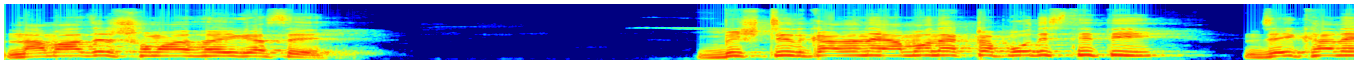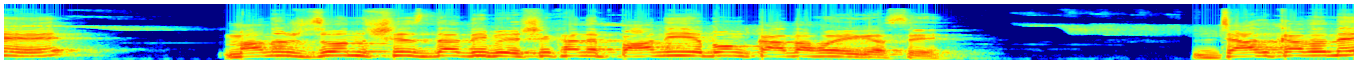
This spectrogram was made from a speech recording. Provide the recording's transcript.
নামাজের সময় হয়ে গেছে। বৃষ্টির কারণে এমন একটা পরিস্থিতি যেখানে মানুষজন সেজদা দিবে, সেখানে পানি এবং কাদা হয়ে গেছে। যার কারণে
